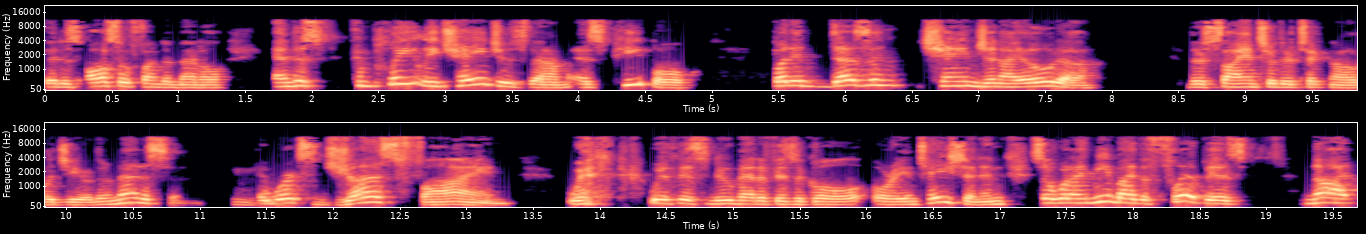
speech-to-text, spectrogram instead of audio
that is also fundamental. And this completely changes them as people, but it doesn't change an iota their science or their technology or their medicine. Hmm. It works just fine with with this new metaphysical orientation. And so what I mean by the flip is not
